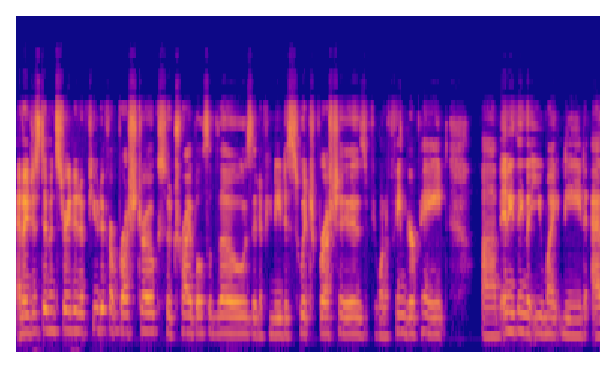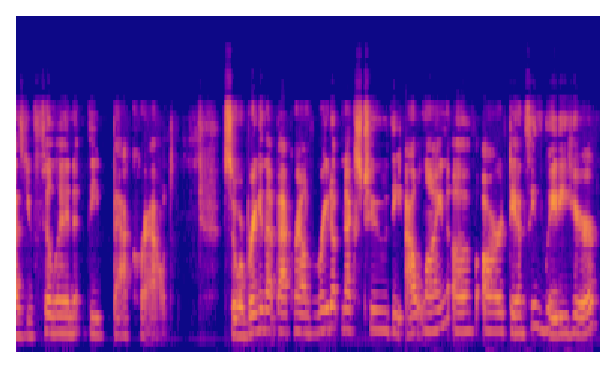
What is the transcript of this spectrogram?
And I just demonstrated a few different brush strokes, so try both of those. And if you need to switch brushes, if you want to finger paint, um, anything that you might need as you fill in the background. So we're bringing that background right up next to the outline of our dancing lady here.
